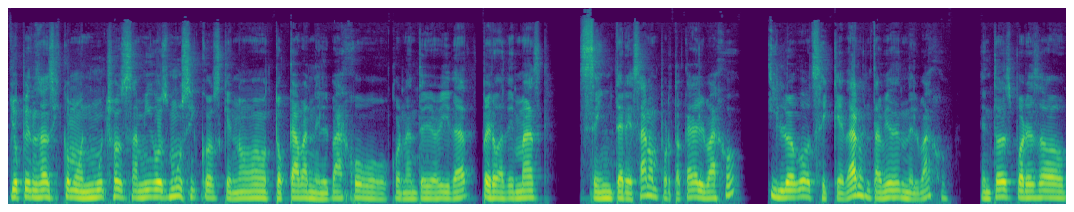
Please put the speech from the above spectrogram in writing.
yo pienso así como en muchos amigos músicos que no tocaban el bajo con anterioridad, pero además se interesaron por tocar el bajo y luego se quedaron también en el bajo. Entonces por eso,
